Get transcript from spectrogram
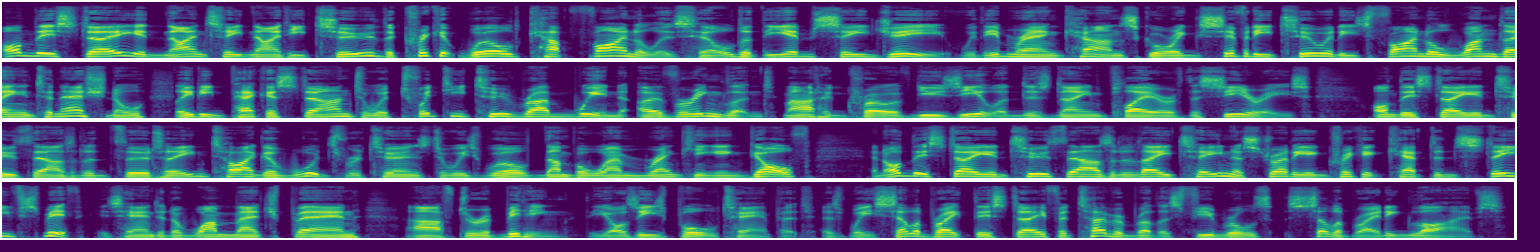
On this day in 1992, the Cricket World Cup final is held at the MCG, with Imran Khan scoring 72 in his final one day international, leading Pakistan to a 22 run win over England. Martin Crowe of New Zealand is named player of the series. On this day in 2013, Tiger Woods returns to his world number one ranking in golf. And on this day in 2018, Australian cricket captain Steve Smith is handed a one match ban after admitting the Aussies ball tampered. As we celebrate this day for Tobin Brothers Funerals, celebrating lives.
